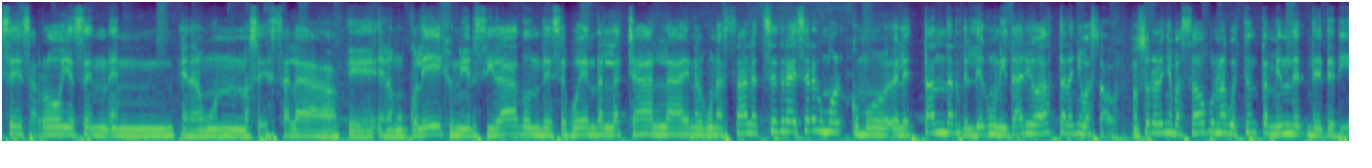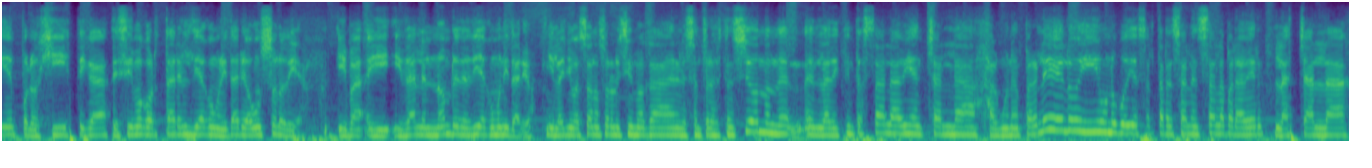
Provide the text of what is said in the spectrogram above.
se en, en, en, algún, no sé, sala, eh, en algún colegio, universidad, donde se pueden dar las charlas en alguna sala, etcétera. Ese era como, como el estándar del día comunitario hasta el año pasado. Nosotros el año pasado, por una cuestión también de, de, de tiempo, logística, decidimos cortar el día comunitario a un solo día y, darle el nombre de día comunitario. Y el año pasado nosotros lo hicimos acá en el centro de extensión, donde en las distintas salas habían charlas, algunas en paralelo, y uno podía saltar de sala en sala para ver las charlas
